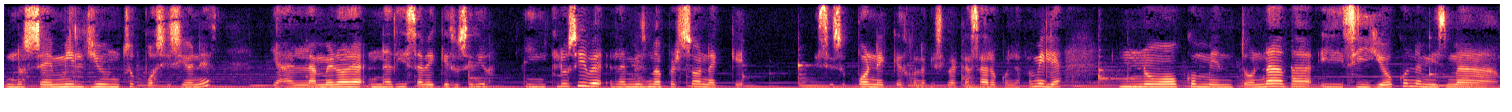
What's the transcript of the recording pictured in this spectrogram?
no sé, mil y un suposiciones, y a la mera hora nadie sabe qué sucedió. Inclusive la misma persona que se supone que es con la que se iba a casar o con la familia, no comentó nada y siguió con la misma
